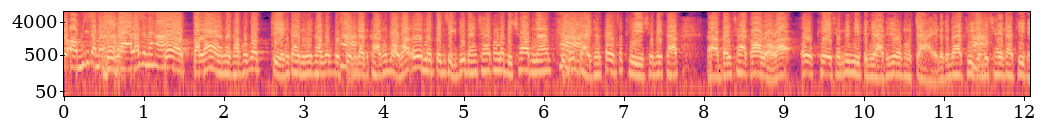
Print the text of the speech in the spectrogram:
ยอมที่จะมาดูแลแล้วใช่ไหมคะ ก็ตอนแรกนะครับเขาก็เถียงกันนะครับว่ากระทรวงการคลังก็บอกว่าเออมันเป็นสิ่งที่แบงค์ชาติต้องรับผิดชอบนะคุณไม่จ่ายเงินต้นสักทีใช่ไหมครับอ่าแบงค์ชาติก็บอกว่าโอเค ฉันไม่มีปัญญาที่จะต้องมาจ่าย แล้วก็หน้าที่ค่ะจะไม่ใช่หน้าที่ใน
